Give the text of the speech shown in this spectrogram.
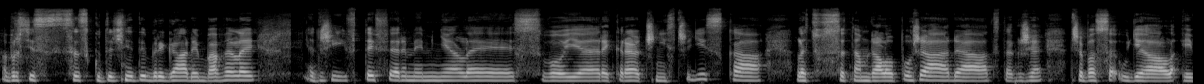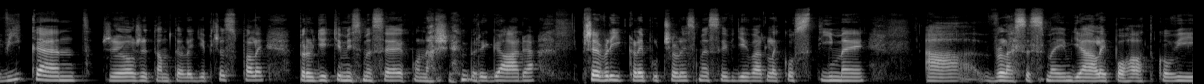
A prostě se skutečně ty brigády bavily. Dřív ty firmy měly svoje rekreační střediska, leco se tam dalo pořádat, takže třeba se udělal i víkend, že, jo, že tam ty lidi přespali. Pro děti my jsme se jako naše brigáda převlíkli, učili jsme si v divadle kostýmy, a v lese jsme jim dělali pohádkové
